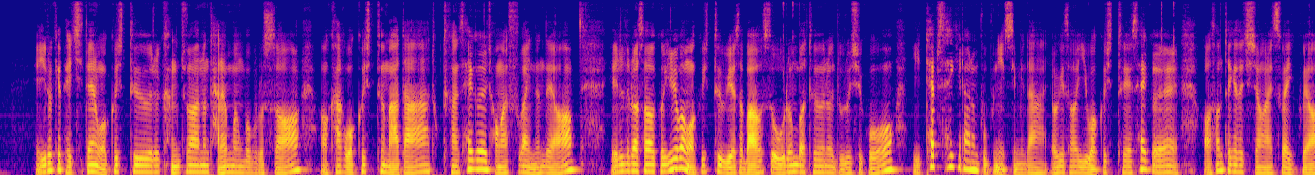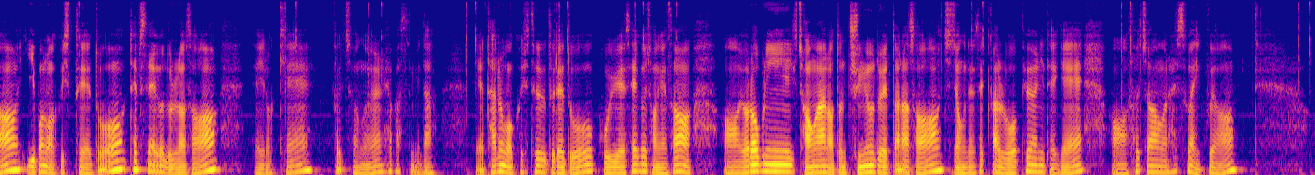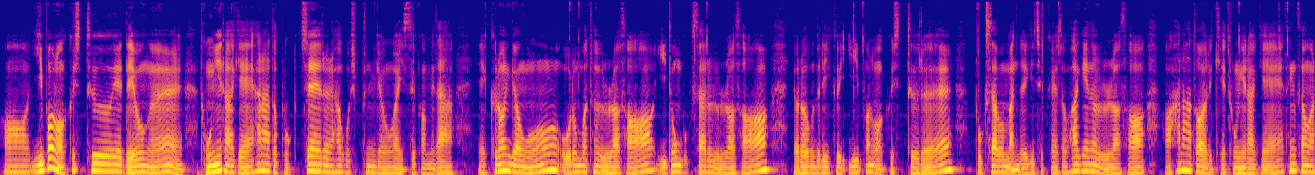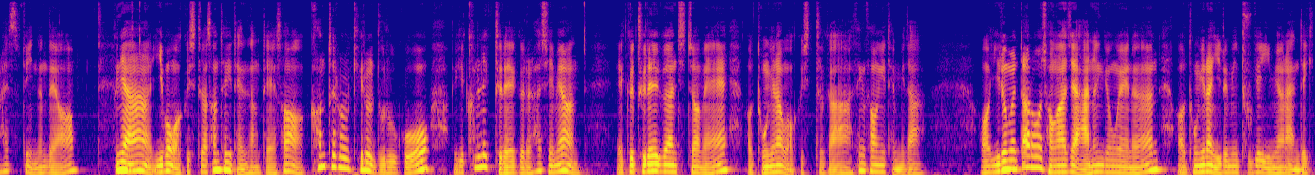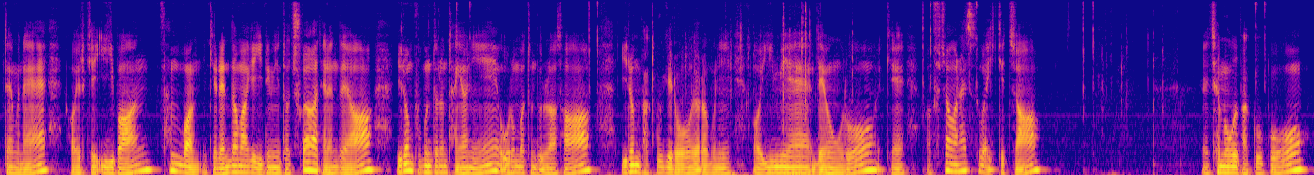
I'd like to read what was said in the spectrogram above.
예, 이렇게 배치된 워크시트를 강조하는 다른 방법으로서 어, 각 워크시트마다 독특한 색을 정할 수가 있는데요. 예를 들어서 그 1번 워크시트 위에서 마우스 오른 버튼을 누르시고 이 탭 색이라는 부분이 있습니다. 여기서 이 워크시트의 색을 어, 선택해서 지정할 수가 있고요. 2번 워크시트에도 탭 색을 눌러서 예, 이렇게 설정을 해봤습니다. 예, 다른 워크시트들에도 고유의 색을 정해서 어, 여러분이 정한 어떤 중요도에 따라서 지정된 색깔로 표현이 되게 어, 설정을 할 수가 있고요. 어, 이번 워크시트의 내용을 동일하게 하나 더 복제를 하고 싶은 경우가 있을 겁니다. 예, 그런 경우 오른 버튼을 눌러서 이동 복사를 눌러서 여러분들이 그 2번 워크시트를 복사본 만들기 체크해서 확인을 눌러서 어, 하나 더 이렇게 동일하게 생성을 할 수도 있는데요. 그냥 이번 워크시트가 선택이 된 상태에서 컨트롤 키를 누르고 이게 클릭 드래그를 하시면 예, 그 드래그한 지점에 어, 동일한 워크시트가 생성이 됩니다. 어, 이름을 따로 정하지 않은 경우에는 어, 동일한 이름이 두 개이면 안 되기 때문에 어, 이렇게 2번, 3번 이렇게 랜덤하게 이름이 더 추가가 되는데요. 이런 부분들은 당연히 오른 버튼 눌러서 이름 바꾸기로 여러분이 어, 임의의 내용으로 이렇게 어, 수정을 할 수가 있겠죠. 예, 제목을 바꾸고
